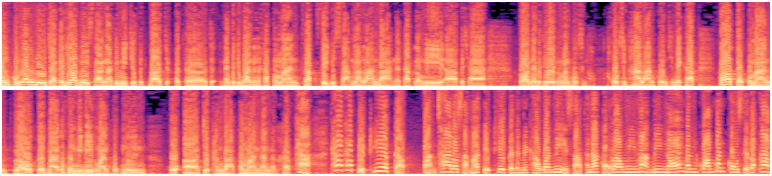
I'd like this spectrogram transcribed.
ผมผมลองดูจากยอดหนี้สาธารณะที่มีจุดปัจจุบันเอ่อในปัจจุบันนะครับประมาณสัก 4.3 ล้านล้านบาทนะครับ เรามีประชากรในประเทศประมาณ 60 65 ล้านคนใช่ไหมครับ ก็ตกประมาณเราเกิดมาก็คงมีหนี้ประมาณ 60,000 7,000 บาทประมาณนั้นนะครับ ค่ะ ถ้าถ้าเปรียบเทียบกับต่างชาติเราสามารถเปรียบเทียบกันได้ไหมคะว่านี่สาธารณะของเรามีมากมีน้อยมันความมั่นคงเสถียรภาพ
